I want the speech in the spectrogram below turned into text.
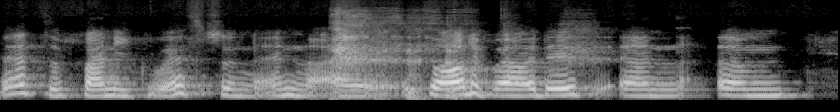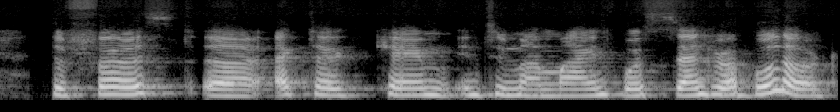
that's a funny question, and I thought about it. And um, the first uh, actor came into my mind was Sandra Bullock.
